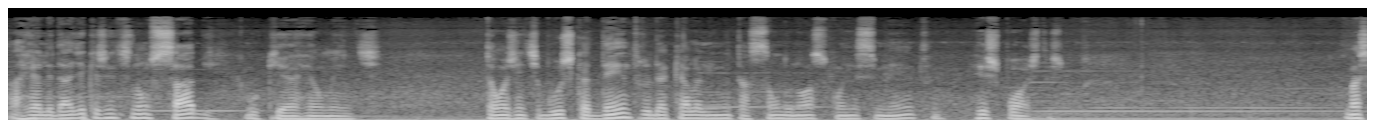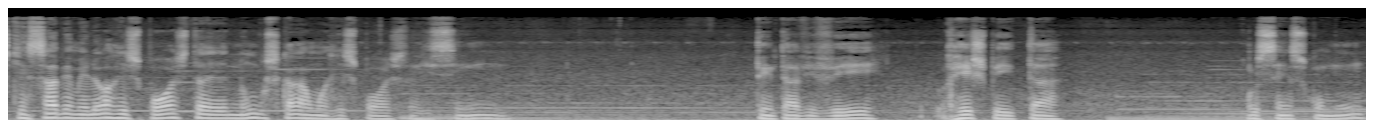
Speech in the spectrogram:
A realidade é que a gente não sabe o que é realmente. Então a gente busca dentro daquela limitação do nosso conhecimento respostas. Mas quem sabe a melhor resposta é não buscar uma resposta, e sim tentar viver, respeitar o senso comum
